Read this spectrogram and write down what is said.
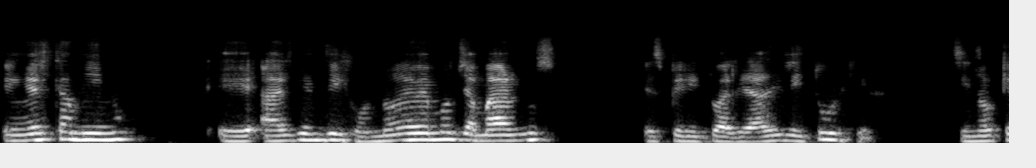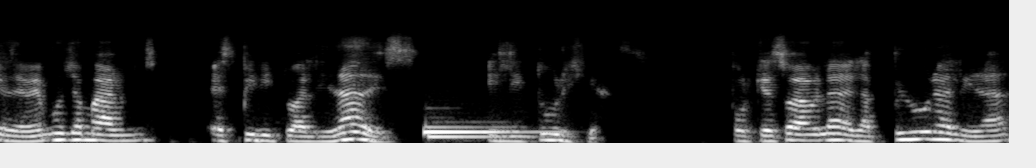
En el camino, eh, alguien dijo, no debemos llamarnos espiritualidad y liturgia, sino que debemos llamarnos espiritualidades y liturgias, porque eso habla de la pluralidad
